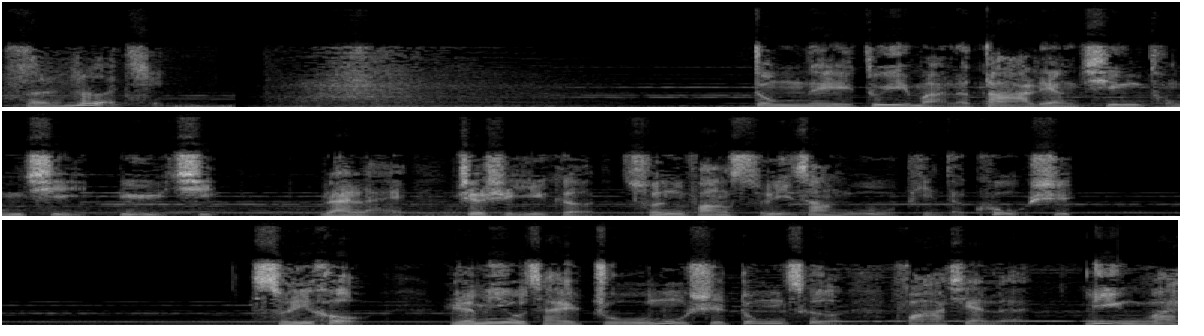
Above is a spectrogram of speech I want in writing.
是热气。洞内堆满了大量青铜器、玉器。原来这是一个存放随葬物品的库室。随后，人们又在主墓室东侧发现了另外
